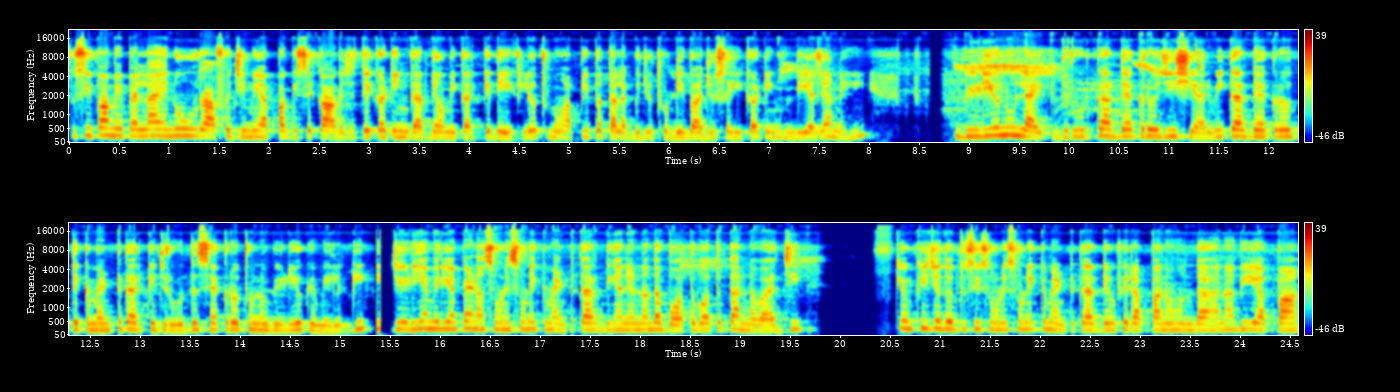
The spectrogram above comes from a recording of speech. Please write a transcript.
ਤੁਸੀਂ ਭਾਵੇਂ ਪਹਿਲਾਂ ਇਹਨੂੰ ਰਫ ਜਿਵੇਂ ਆਪਾਂ ਕਿਸੇ ਕਾਗਜ਼ ਤੇ ਕਟਿੰਗ ਕਰਦੇ ਹਾਂ, ਉਵੇਂ ਕਰਕੇ ਦੇਖ ਲਿਓ, ਤੁਹਾਨੂੰ ਆਪ ਹੀ ਪਤਾ ਲੱਗ ਜੂ ਤੁਹਾਡੀ ਬਾਜੂ ਸਹੀ ਕਟਿੰਗ ਹੁੰਦੀ ਹੈ ਜਾਂ ਨਹੀਂ। ਵੀਡੀਓ ਨੂੰ ਲਾਈਕ ਜ਼ਰੂਰ ਕਰ ਦਿਆ ਕਰੋ ਜੀ ਸ਼ੇਅਰ ਵੀ ਕਰ ਦਿਆ ਕਰੋ ਤੇ ਕਮੈਂਟ ਕਰਕੇ ਜ਼ਰੂਰ ਦੱਸਿਆ ਕਰੋ ਤੁਹਾਨੂੰ ਵੀਡੀਓ ਕਿਵੇਂ ਲੱਗੀ। ਜਿਹੜੀਆਂ ਮੇਰੀਆਂ ਭੈਣਾਂ ਸੋਹਣੇ ਸੋਹਣੇ ਕਮੈਂਟ ਕਰਦੀਆਂ ਨੇ, ਉਹਨਾਂ ਦਾ ਬਹੁਤ ਬਹੁਤ ਧੰਨਵਾਦ ਜੀ। ਕਿਉਂਕਿ ਜਦੋਂ ਤੁਸੀਂ ਸੋਹਣੇ ਸੋਹਣੇ ਕਮੈਂਟ ਕਰਦੇ ਹੋ, ਫਿਰ ਆਪਾਂ ਨੂੰ ਹੁੰਦਾ ਹੈ ਨਾ ਵੀ ਆਪਾਂ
